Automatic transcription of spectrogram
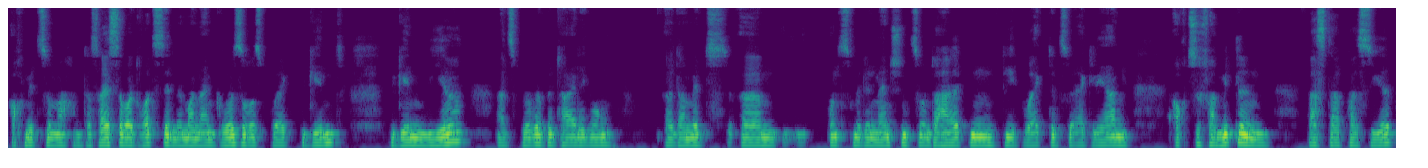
auch mitzumachen. Das heißt aber trotzdem, wenn man ein größeres Projekt beginnt, beginnen wir als Bürgerbeteiligung äh, damit, ähm, uns mit den Menschen zu unterhalten, die Projekte zu erklären, auch zu vermitteln, was da passiert.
